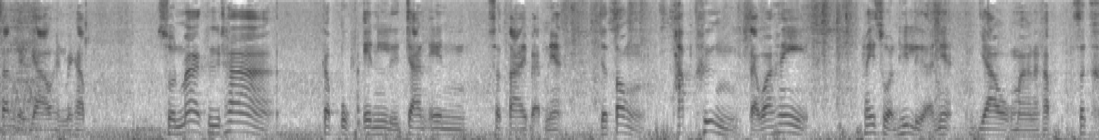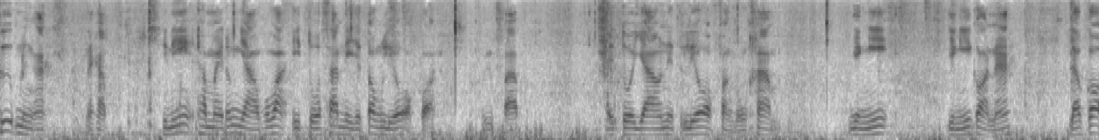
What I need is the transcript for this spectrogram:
สั้นกับยาวเห็นไหมครับ ส่วนมากคือถ้ากระปุกเอ็นหรือจานเอ็นสไตล์แบบเนี้ยจะต้องพับครึ่งแต่ว่าให้ให้ส่วนที่เหลือเนี่ยยาวออกมานะครับ สักคืบหนึ่งอะนะครับ ทีนี้ทำไมต้องยาวเพราะว่าไอตัวสั้นนี่จะต้องเลี้ยวออกก่อนคือปั๊บไอตัวยาวเนี่ยเลี้ยวออกฝั่งตรงข้าม อย่างนี้อย่างนี้ก่อนนะ แล้วก็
